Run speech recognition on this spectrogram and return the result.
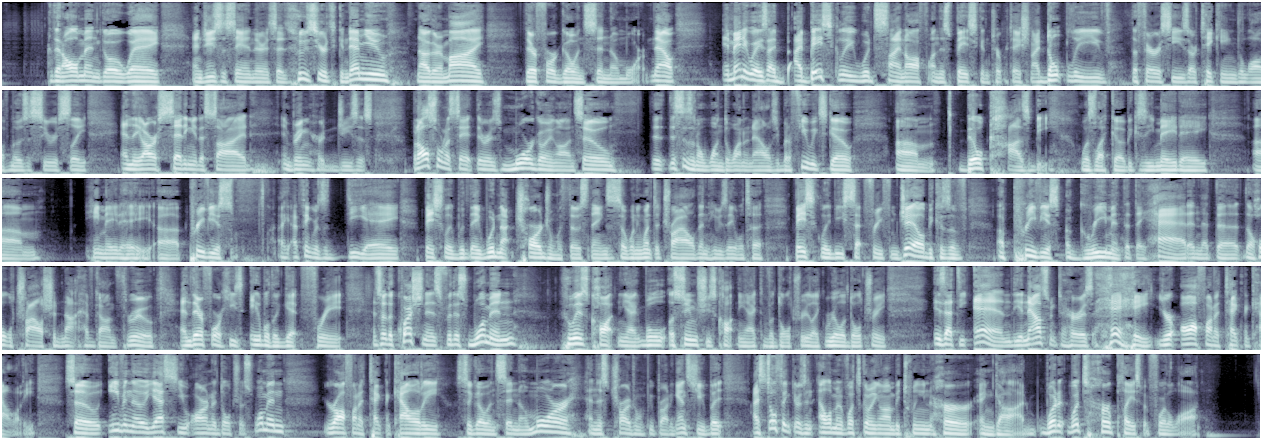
Then all men go away and Jesus standing there and says, who's here to condemn you? Neither am I. Therefore go and sin no more. Now, in many ways, I, I basically would sign off on this basic interpretation. I don't believe the Pharisees are taking the law of Moses seriously, and they are setting it aside and bringing her to Jesus. But I also want to say that there is more going on. So th- this isn't a one to one analogy, but a few weeks ago, um, Bill Cosby was let go because he made a um, he made a uh, previous I, I think it was a DA. Basically, they would not charge him with those things. So when he went to trial, then he was able to basically be set free from jail because of a previous agreement that they had, and that the the whole trial should not have gone through, and therefore he's able to get free. And so the question is for this woman who is caught in the act, we'll assume she's caught in the act of adultery, like real adultery, is at the end, the announcement to her is, hey, you're off on a technicality. So even though, yes, you are an adulterous woman, you're off on a technicality, so go and sin no more, and this charge won't be brought against you. But I still think there's an element of what's going on between her and God. What, what's her place before the law?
